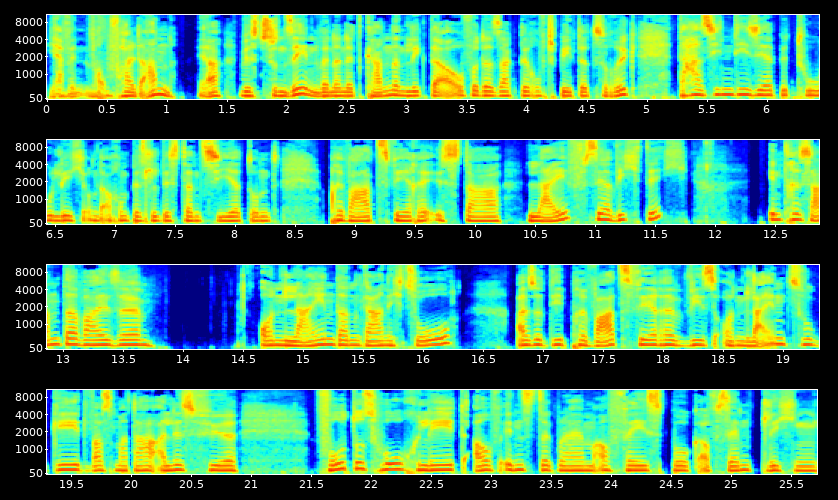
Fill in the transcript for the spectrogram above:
ja, wenn, ruf halt an, ja, wirst schon sehen, wenn er nicht kann, dann legt er auf oder sagt, er ruft später zurück. Da sind die sehr betulich und auch ein bisschen distanziert und Privatsphäre ist da live sehr wichtig. Interessanterweise online dann gar nicht so. Also die Privatsphäre, wie es online zugeht, was man da alles für Fotos hochlädt auf Instagram, auf Facebook, auf sämtlichen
